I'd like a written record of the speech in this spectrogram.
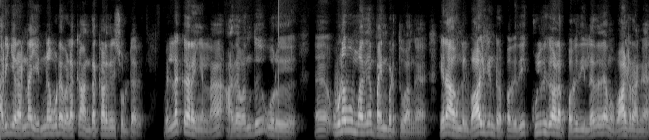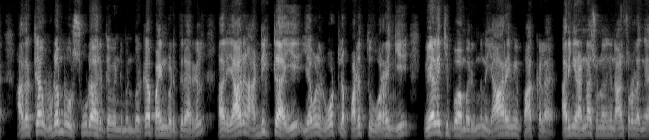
அறிஞர் அண்ணா என்ன விட விளக்கம் அந்த காலத்திலே சொல்லிட்டாரு. வெள்ளக்காரங்கெல்லாம் அதை வந்து ஒரு உணவு மாதிரி தான் பயன்படுத்துவாங்க. ஏன்னா அவங்க வாழ்கின்ற பகுதி குளிர்கால பகுதியில் தான் அவங்க வாழ்கிறாங்க அதற்காக உடம்பு ஒரு சூடாக இருக்க வேண்டும் என்பதற்காக பயன்படுத்துகிறார்கள். அதில் யாரும் அடிக்ட் ஆகி எவ்வளோ ரோட்டில் படுத்து உறங்கி வேலைக்கு போகாமல் இருந்து நான் யாரையுமே பார்க்கல. அறிஞர் அண்ணா சொன்னதுங்க நான் சொல்லலைங்க.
